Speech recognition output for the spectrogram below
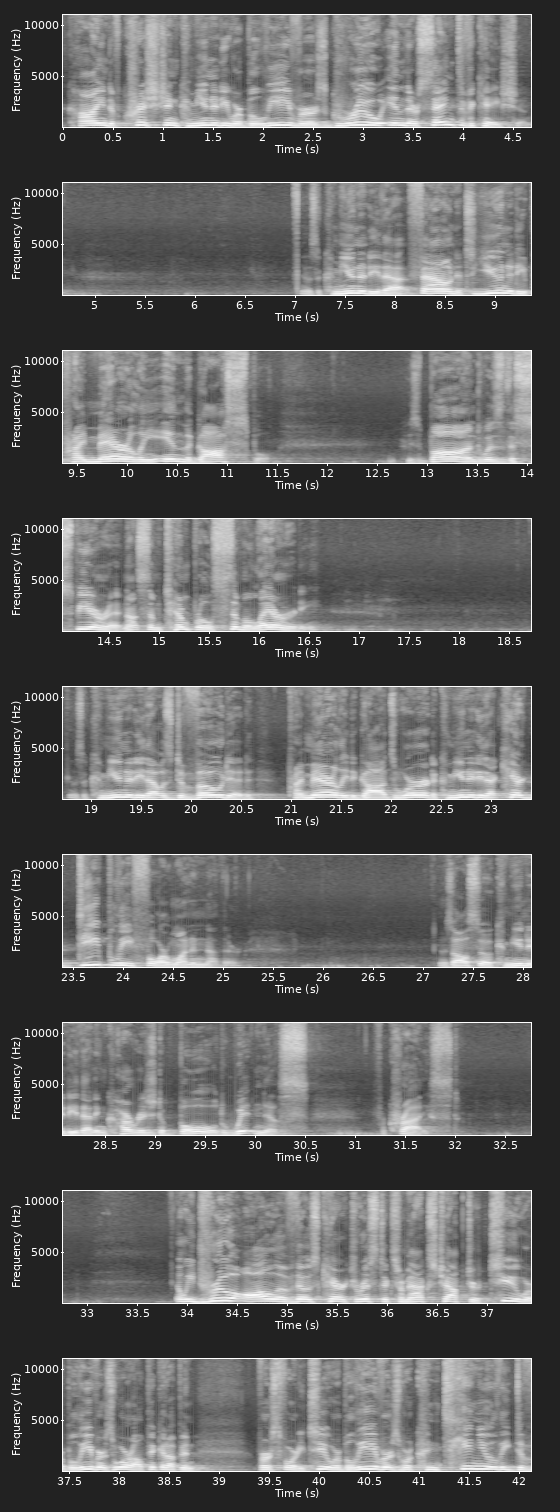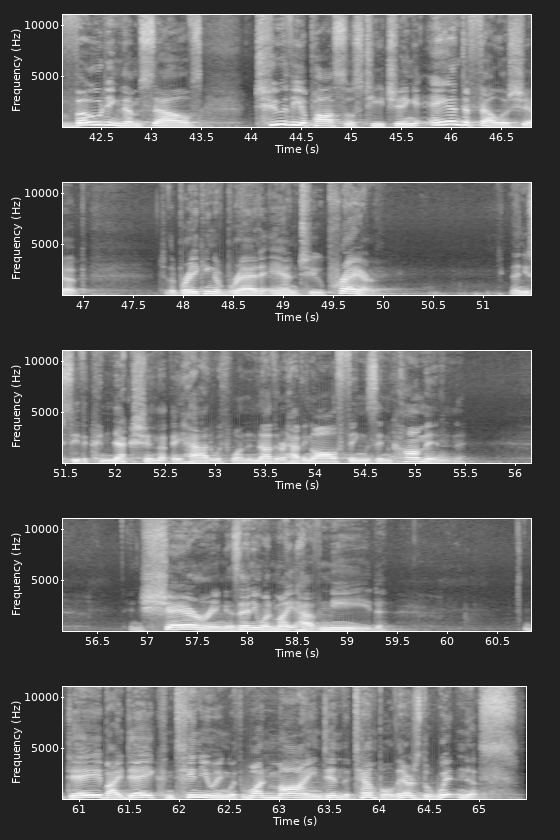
The kind of Christian community where believers grew in their sanctification it was a community that found its unity primarily in the gospel, whose bond was the Spirit, not some temporal similarity. It was a community that was devoted primarily to God's word, a community that cared deeply for one another. It was also a community that encouraged a bold witness for Christ. And we drew all of those characteristics from Acts chapter 2, where believers were, I'll pick it up in verse 42, where believers were continually devoting themselves to the apostles' teaching and to fellowship, to the breaking of bread and to prayer. Then you see the connection that they had with one another, having all things in common and sharing as anyone might have need day by day continuing with one mind in the temple. There's the witness.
